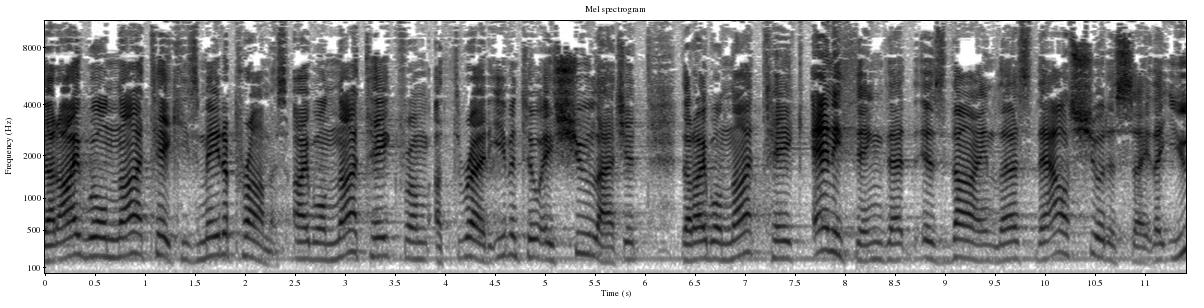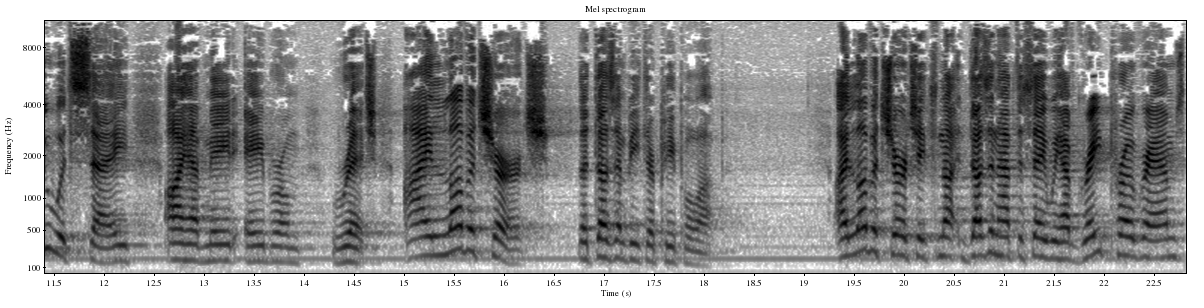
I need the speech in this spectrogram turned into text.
that I will not take, he's made a promise, I will not take from a thread, even to a shoe latchet, that I will not take anything that is thine, lest thou shouldest say, that you would say, I have made Abram rich. I love a church that doesn't beat their people up. I love a church. It doesn't have to say we have great programs,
